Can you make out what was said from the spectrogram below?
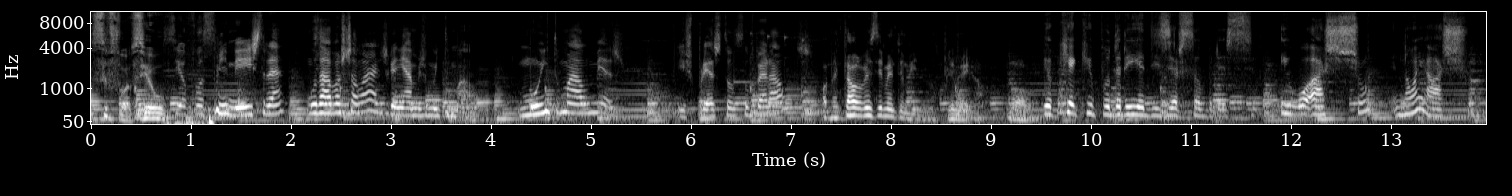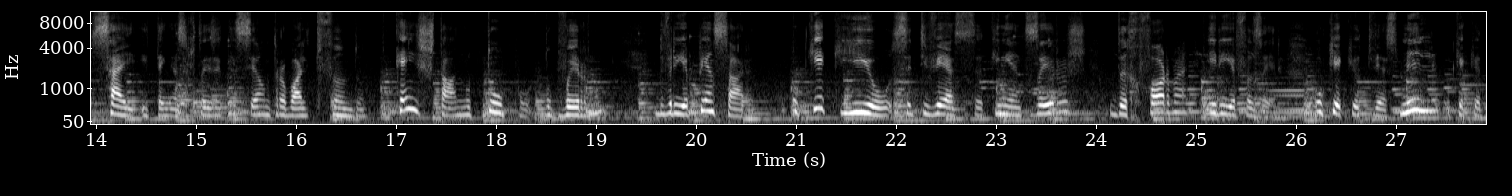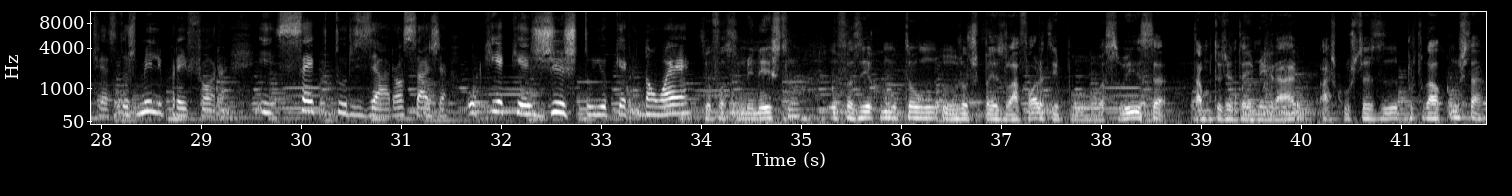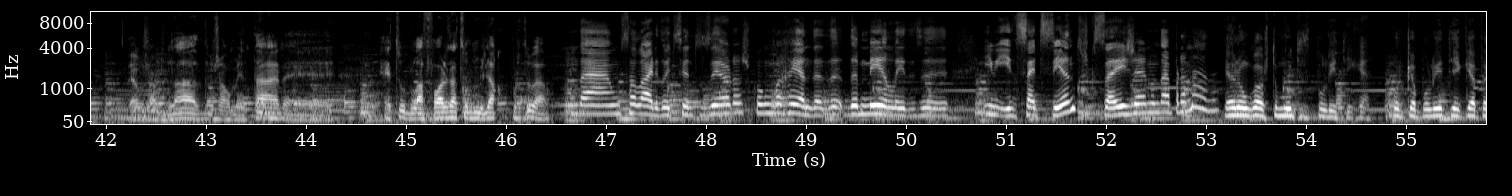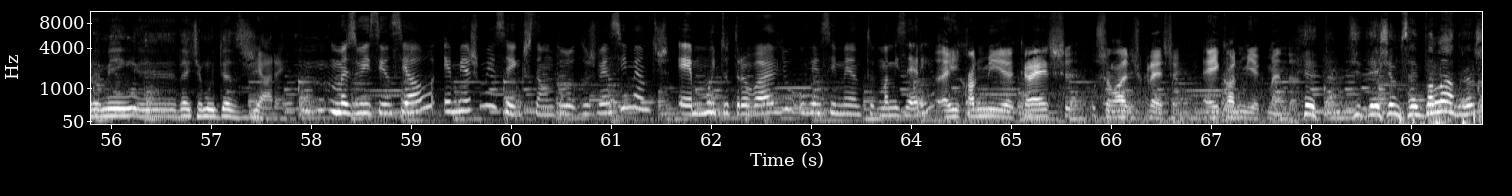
Se fosse eu. Se eu fosse ministra, mudava os salários, ganhámos muito mal. Muito mal mesmo. E os preços estão super altos. Aumentar o vencimento mínimo, primeiro, logo. E o que é que eu poderia dizer sobre isso? Eu acho, não é acho, sei e tenho a certeza que isso é um trabalho de fundo. Quem está no topo do governo deveria pensar o que é que eu, se tivesse 500 euros de reforma, iria fazer? O que é que eu tivesse mil, o que é que eu tivesse dois mil e para aí fora? E sectorizar, ou seja, o que é que é justo e o que é que não é. Se eu fosse ministro, eu fazia como estão os outros países lá fora, tipo a Suíça, Está muita gente a emigrar às custas de Portugal como está. É os ordenados, aumentar, é, é tudo lá fora, está tudo melhor que Portugal. Não dá um salário de 800 euros com uma renda de, de 1000 e de, e de 700, que seja, não dá para nada. Eu não gosto muito de política, porque a política para mim eh, deixa muito a desejarem. Mas o essencial é mesmo isso, é em questão do, dos vencimentos. É muito trabalho, o vencimento, uma miséria. A economia cresce, os salários crescem. É a economia que manda. Deixa-me sem palavras.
